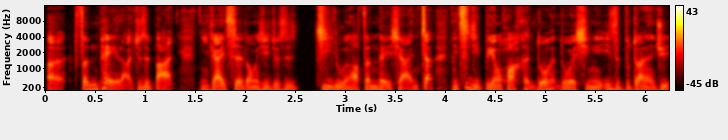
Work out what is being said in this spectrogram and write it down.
呃分配了，就是把你该吃的东西就是记录，然后分配下来。你这样你自己不用花很多很多的心力，一直不断的去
